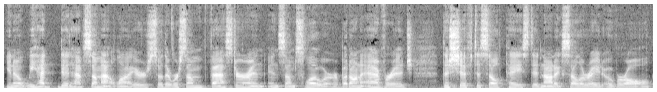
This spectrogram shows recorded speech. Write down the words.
You know, we had did have some outliers, so there were some faster and, and some slower, but on average, the shift to self paced did not accelerate overall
